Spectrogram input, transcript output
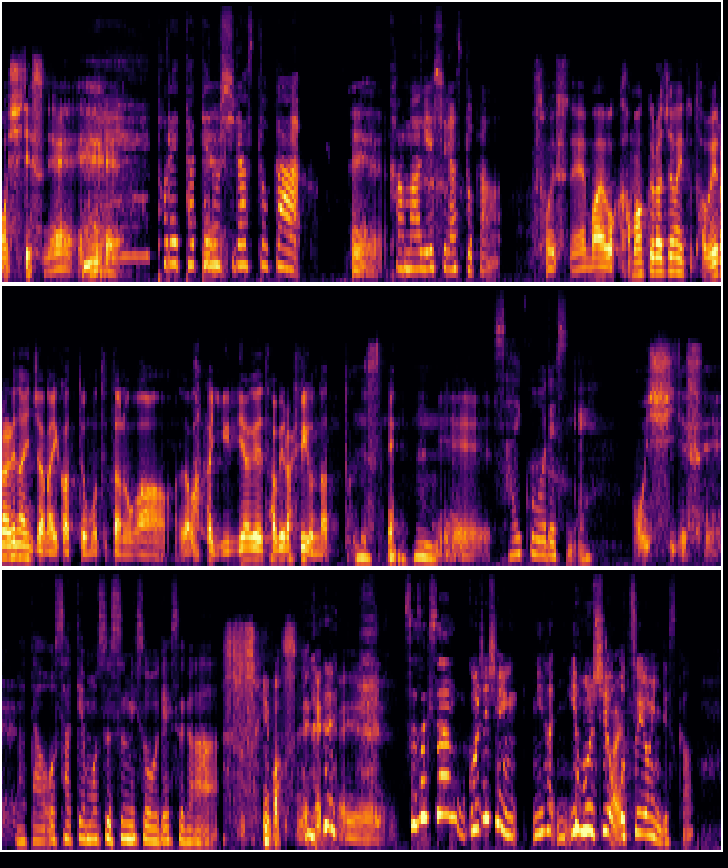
美味しいですね。えー、取れたてのしらすとか、えー、釜揚げしらすとか。そうですね。前は鎌倉じゃないと食べられないんじゃないかって思ってたのが、だから閖上で食べられるようになったんですね。うん、えー、最高ですね。美味しいですね。またお酒も進みそうですが。進みますね。えー、佐々木さん、ご自身に日本酒お強いんですか、はい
